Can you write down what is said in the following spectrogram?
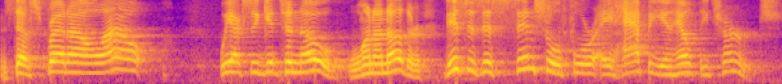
Instead of spread all out, we actually get to know one another. This is essential for a happy and healthy church.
